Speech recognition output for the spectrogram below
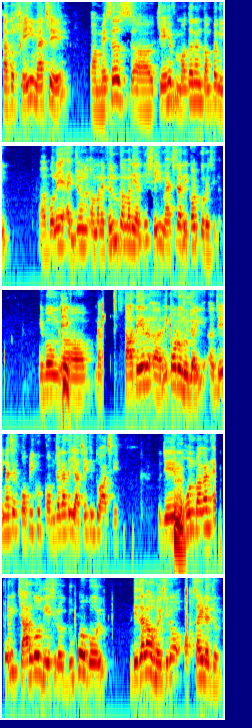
হ্যাঁ তো সেই ম্যাচে মেসার্স জেহেভ মাদান অ্যান্ড কোম্পানি বলে একজন মানে ফিল্ম কোম্পানি আর কি সেই ম্যাচটা রেকর্ড করেছিল। এবং তাদের রেকর্ড অনুযায়ী যে ম্যাচের কপি খুব কম জায়গাতেই আছে কিন্তু আছে। যে। মোহনবাগান অ্যাকচুয়ালি চার গোল দিয়েছিল দুটো গোল ডিজালাও হয়েছিল অফসাইডের জন্য।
